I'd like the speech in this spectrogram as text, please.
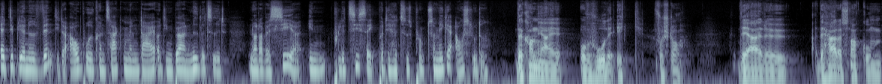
at det bliver nødvendigt at afbryde kontakten mellem dig og dine børn midlertidigt, når der verserer en politisag på det her tidspunkt, som ikke er afsluttet? Det kan jeg overhovedet ikke forstå. Det, er, øh, det her er snakk om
